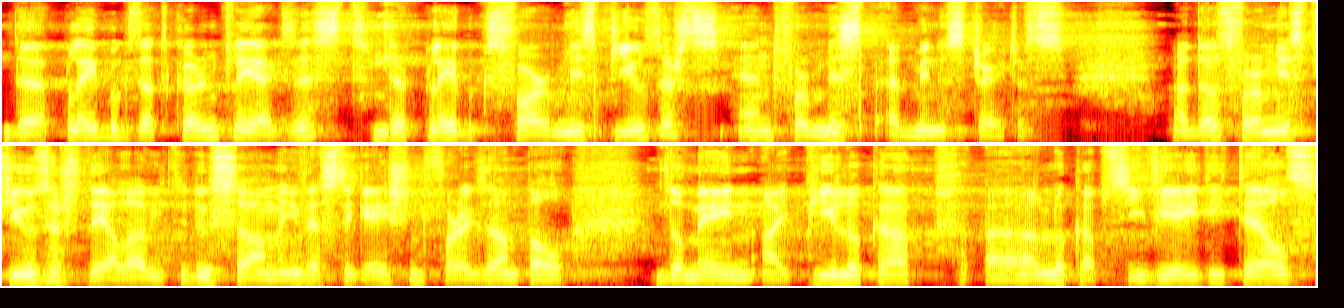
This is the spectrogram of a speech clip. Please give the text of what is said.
The playbooks that currently exist, they're playbooks for MISP users and for MISP administrators. Now, those for MISP users, they allow you to do some investigation, for example, domain IP lookup, uh, lookup CVE details,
